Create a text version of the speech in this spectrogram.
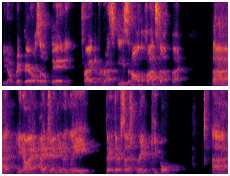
you know, rip barrels open and try different recipes and all the fun stuff, but uh, you know, I, I genuinely they're they're such great people. Uh,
